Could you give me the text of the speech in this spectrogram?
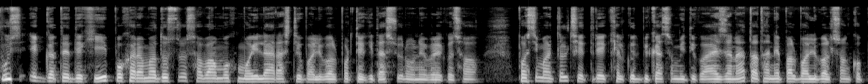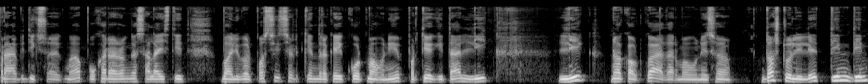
पुस एक गतेदेखि पोखरामा दोस्रो सभामुख महिला राष्ट्रिय भलिबल प्रतियोगिता सुरु हुने भएको छ। पश्चिमाञ्चल क्षेत्रीय खेलकुद विकास समितिको आयोजना तथा नेपाल भलिबल सङ्घको प्राविधिक सहयोगमा पोखरा रङ्गशाला स्थित भलिबल प्रशिक्षण केन्द्रकै कोर्टमा हुने प्रतियोगिता लिग लिग नकआउटको आधारमा हुनेछ। दस टोलीले तिन दिन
